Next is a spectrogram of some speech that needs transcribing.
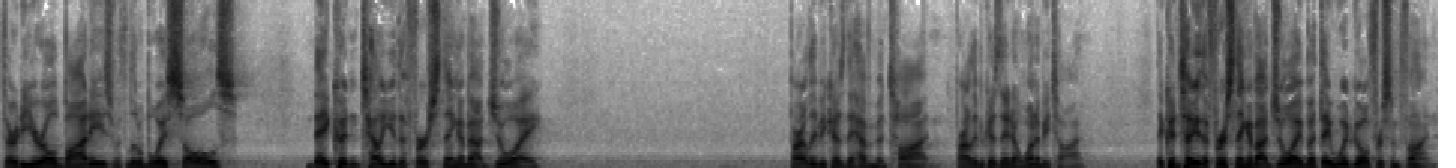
30 year old bodies with little boys' souls. They couldn't tell you the first thing about joy, partly because they haven't been taught, partly because they don't want to be taught. They couldn't tell you the first thing about joy, but they would go for some fun.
